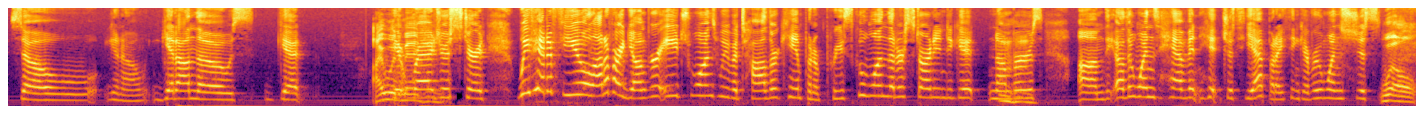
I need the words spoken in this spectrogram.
So, you know, get on those, get I would get imagine- registered. We've had a few, a lot of our younger age ones. We have a toddler camp and a preschool one that are starting to get numbers. Mm-hmm. Um, the other ones haven't hit just yet, but I think everyone's just Well,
